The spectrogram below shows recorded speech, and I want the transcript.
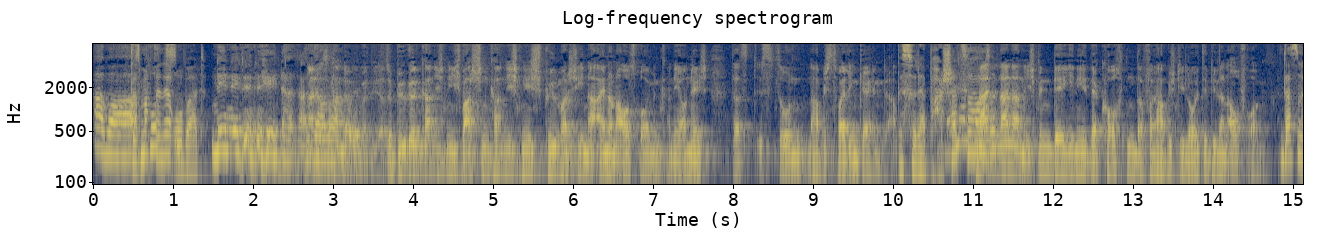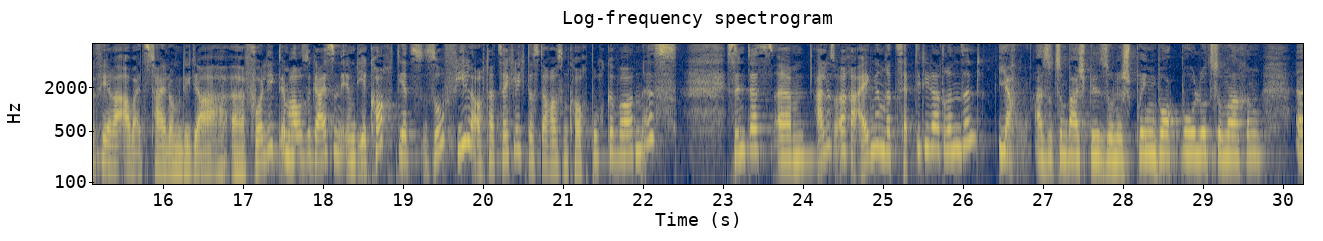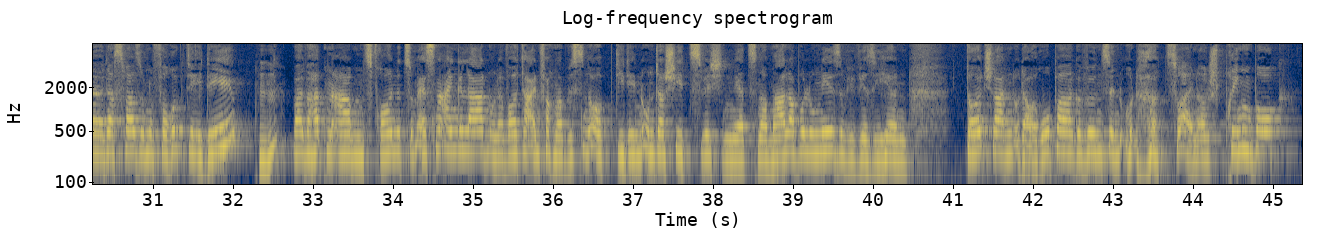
aber das macht putzen, dann der Robert. Nee, nee, nee, nee. Da, da, Nein, das kann der Robert nicht. Also bügeln kann ich nicht, waschen kann ich nicht, Spülmaschine ein- und ausräumen kann ich auch nicht. Das ist so, da habe ich zwei linke Hände. Bist du der Pascha zu Hause? Nein, nein, nein, ich bin derjenige, der kocht und dafür habe ich die Leute, die dann aufräumen. Das ist eine faire Arbeitsteilung, die da äh, vorliegt im Hause Geißen. Und ihr kocht jetzt so viel auch tatsächlich, dass daraus ein Kochbuch geworden ist. Sind das ähm, alles eure eigenen Rezepte, die da drin sind? Ja, also zum Beispiel so eine Springbock-Bolo zu machen. Äh, das war so eine verrückte Idee, mhm. weil wir hatten abends Freunde zum Essen eingeladen und er wollte einfach mal wissen, ob die den Unterschied zwischen jetzt normaler Bolognese, wie wir sie hier in Deutschland oder Europa gewöhnt sind, oder zu einer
